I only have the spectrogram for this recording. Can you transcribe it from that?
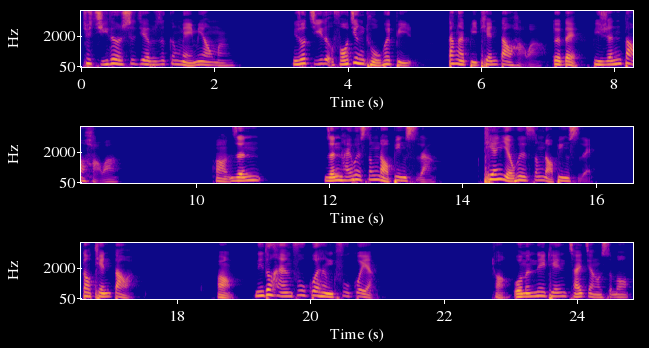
去极乐世界不是更美妙吗？你说极乐佛净土会比当然比天道好啊，对不对？比人道好啊！啊，人人还会生老病死啊，天也会生老病死哎，到天道啊！啊，你都很富贵，很富贵啊！好，我们那天才讲什么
